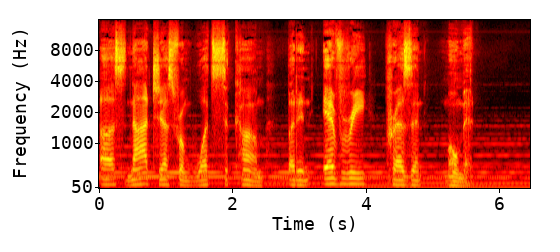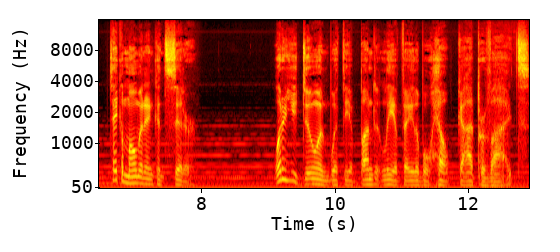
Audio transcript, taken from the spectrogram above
us not just from what's to come, but in every present moment. Take a moment and consider what are you doing with the abundantly available help God provides?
